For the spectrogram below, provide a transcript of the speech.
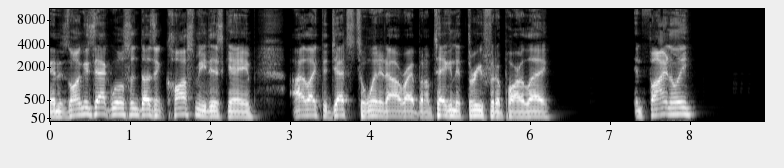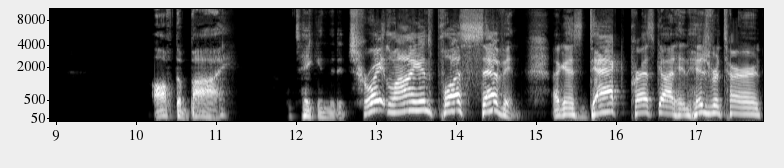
And as long as Zach Wilson doesn't cost me this game, I like the Jets to win it outright, but I'm taking the three for the parlay. And finally, off the bye, I'm taking the Detroit Lions plus seven against Dak Prescott in his return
